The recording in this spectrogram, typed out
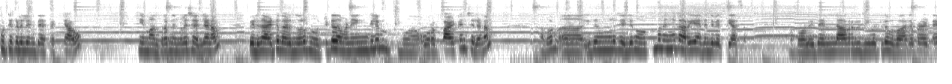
കുട്ടികളിലും ഇത് എഫക്റ്റ് ആവും. ഈ മന്ത്രം നിങ്ങൾ ചെല്ലണം. വലുതായിട്ട് വരുന്നവർ നൂറ്റിട്ട് തവണയെങ്കിലും ഉറപ്പായിട്ടും ചെല്ലണം. അപ്പം ഇത് നിങ്ങൾ ചെല്ലി നോക്കുമ്പോൾ നിങ്ങൾക്ക് അറിയാം ഇതിന്റെ വ്യത്യാസം. അപ്പോൾ ഇത് എല്ലാവരുടെ ജീവിതത്തിലും ഉപകാരപ്പെടട്ടെ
